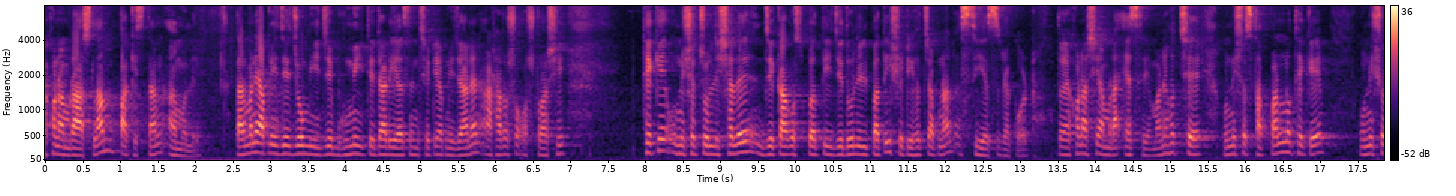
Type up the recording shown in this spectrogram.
এখন আমরা আসলাম পাকিস্তান আমলে। তার মানে আপনি যে জমি, যে ভূমিতে দাঁড়িয়ে আছেন, সেটি আপনি জানেন, আঠারোশো অষ্টআশি থেকে উনিশশো চল্লিশ সালে যে কাগজপাতি, যে দলিলপাতি, সেটি হচ্ছে আপনার সিএস রেকর্ড তো এখন আসি আমরা এসে মানে হচ্ছে উনিশশো ছাপ্পান্ন থেকে উনিশশো,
